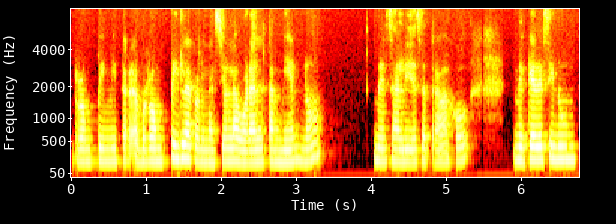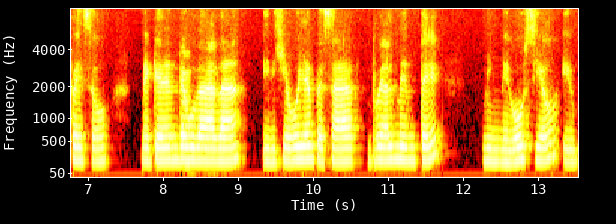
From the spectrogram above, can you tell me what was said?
rompí, mi rompí la relación laboral también, ¿no? Me salí de ese trabajo, me quedé sin un peso, me quedé endeudada y dije, voy a empezar realmente mi negocio y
